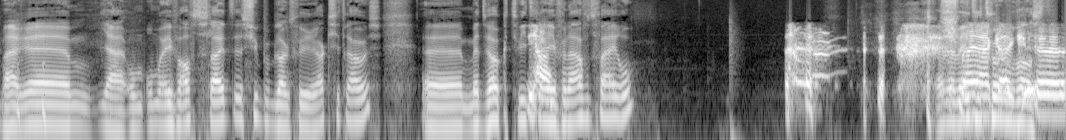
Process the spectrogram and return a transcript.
Maar ehm, ja, om, om even af te sluiten, super bedankt voor je reactie trouwens. Met welke tweet Ja. ga je vanavond viral? En dan weet nou ja, het kijk, eh,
